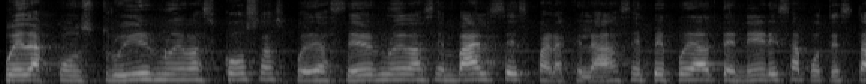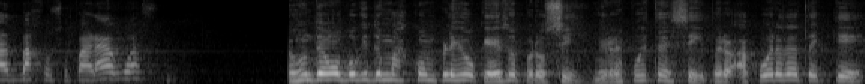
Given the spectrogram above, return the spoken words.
pueda construir nuevas cosas, pueda hacer nuevas embalses, para que la ACP pueda tener esa potestad bajo su paraguas? Es un tema un poquito más complejo que eso, pero sí, mi respuesta es sí. Pero acuérdate que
